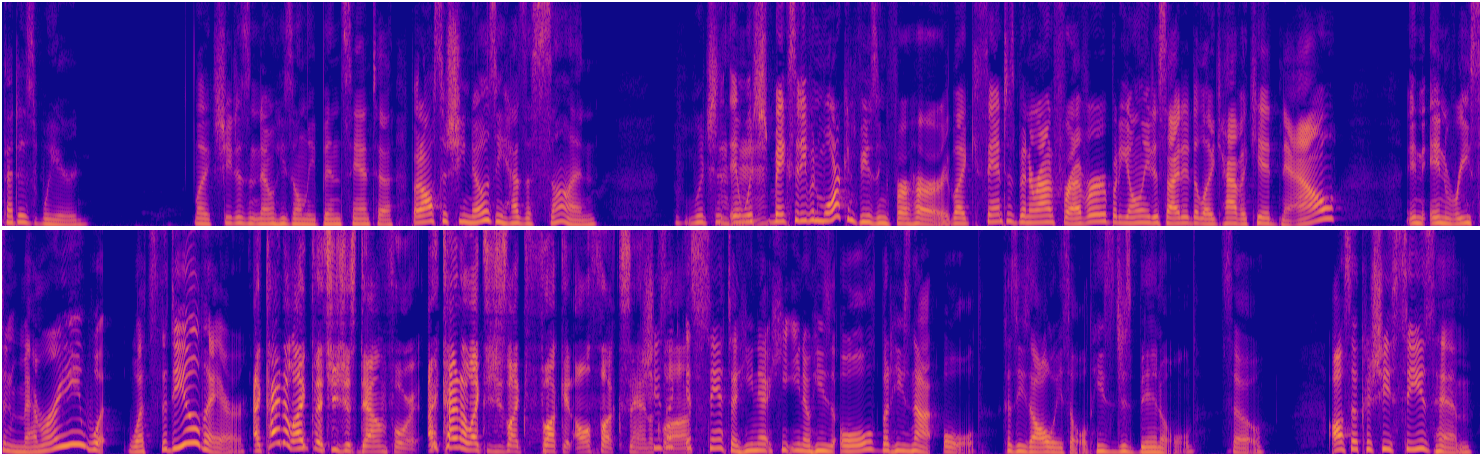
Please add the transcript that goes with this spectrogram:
That is weird. Like she doesn't know he's only been Santa, but also she knows he has a son, which is Mhm. which makes it even more confusing for her. Like Santa's been around forever, but he only decided to like have a kid now in in recent memory. What what's the deal there? I kind of like that she's just down for it. I kind of like that she's like, fuck it, I'll fuck Santa She's Claus. like it's Santa. He know he you know he's old, but he's not old because he's always old. He's just been old. So also because she sees him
